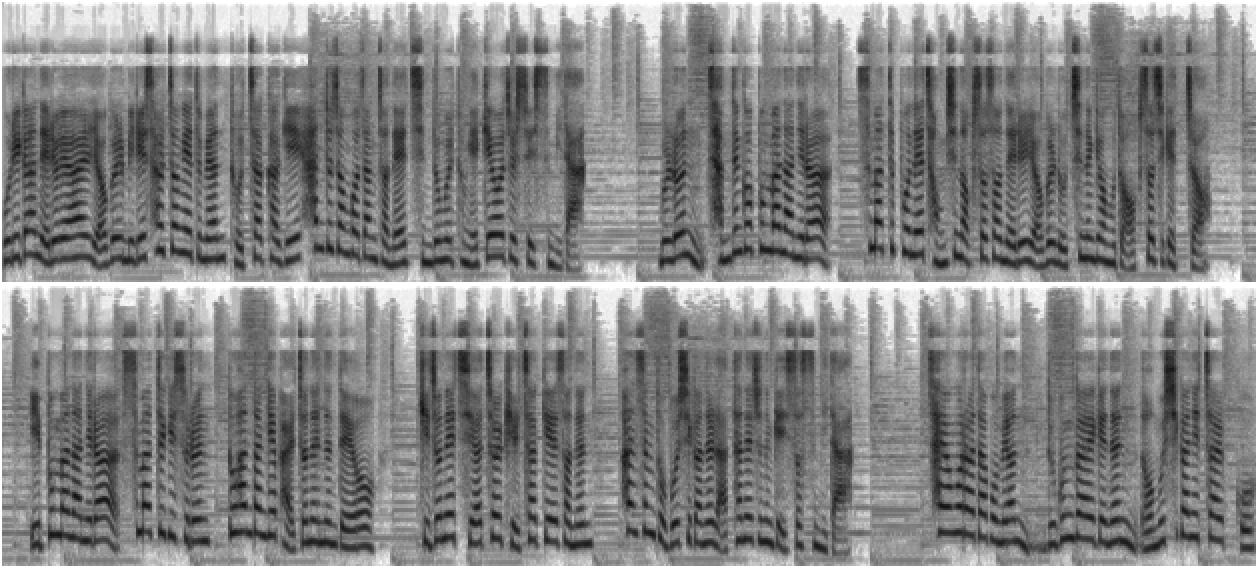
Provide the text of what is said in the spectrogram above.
우리가 내려야 할 역을 미리 설정해두면 도착하기 한두 정거장 전에 진동을 통해 깨워줄 수 있습니다. 물론 잠든 것뿐만 아니라 스마트폰에 정신 없어서 내릴 역을 놓치는 경우도 없어지겠죠. 이뿐만 아니라 스마트 기술은 또 한 단계 발전했는데요. 기존의 지하철 길찾기에서는 환승 도보 시간을 나타내주는 게 있었습니다. 사용을 하다 보면 누군가에게는 너무 시간이 짧고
